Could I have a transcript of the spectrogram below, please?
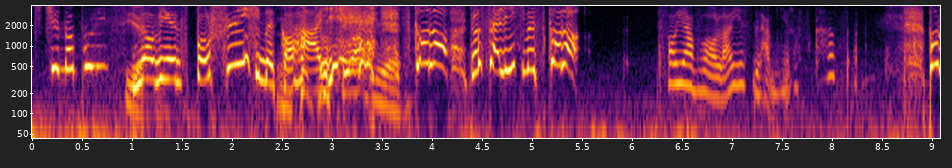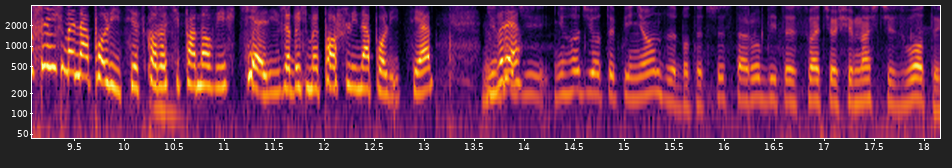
idźcie na policję. No więc poszliśmy, kochani. Dokładnie. Skoro dostaliśmy, skoro Twoja wola jest dla mnie rozkazem. Poszliśmy na policję, skoro ci panowie chcieli, żebyśmy poszli na policję. Nie, Wre- chodzi, nie chodzi o te pieniądze, bo te 300 rubli to jest, słuchajcie, 18 zł.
